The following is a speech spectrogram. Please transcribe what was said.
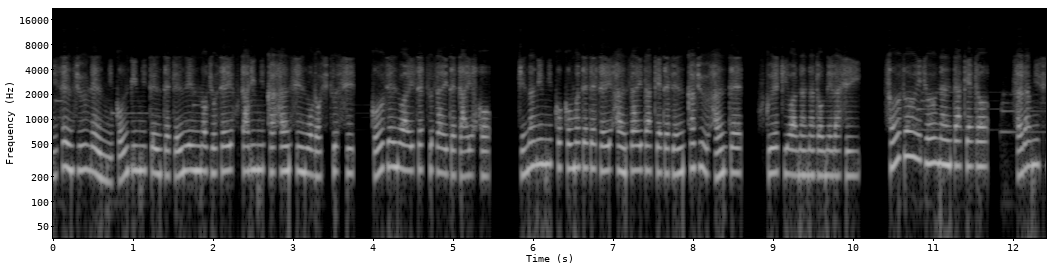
2010年にコンビニ店で店員の女性二人に下半身を露出し、公然わいせつ罪で逮捕。ちなみにここまでで性犯罪だけで前科10犯で、服役は7度目らしい。想像以上なんだけど。さらに出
